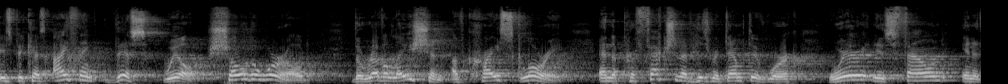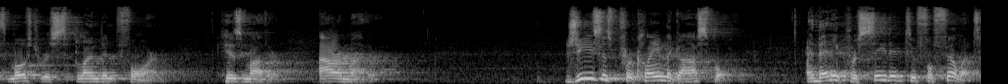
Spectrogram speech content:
is because I think this will show the world the revelation of Christ's glory and the perfection of his redemptive work where it is found in its most resplendent form his mother, our mother. Jesus proclaimed the gospel, and then he proceeded to fulfill it.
